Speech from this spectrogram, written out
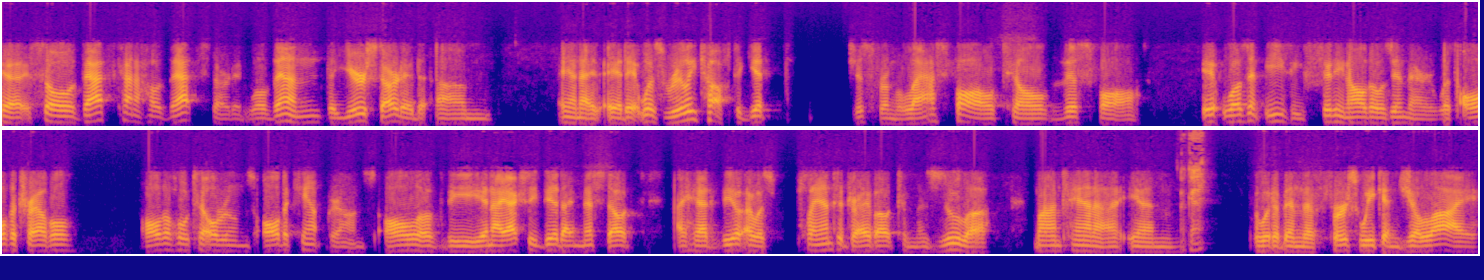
uh, so that's kind of how that started. Well, then the year started, um, and I, it, it was really tough to get just from last fall till this fall. It wasn't easy fitting all those in there with all the travel, all the hotel rooms, all the campgrounds, all of the, and I actually did, I missed out. I had, I was planned to drive out to Missoula, Montana in okay, it would have been the first week in July.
